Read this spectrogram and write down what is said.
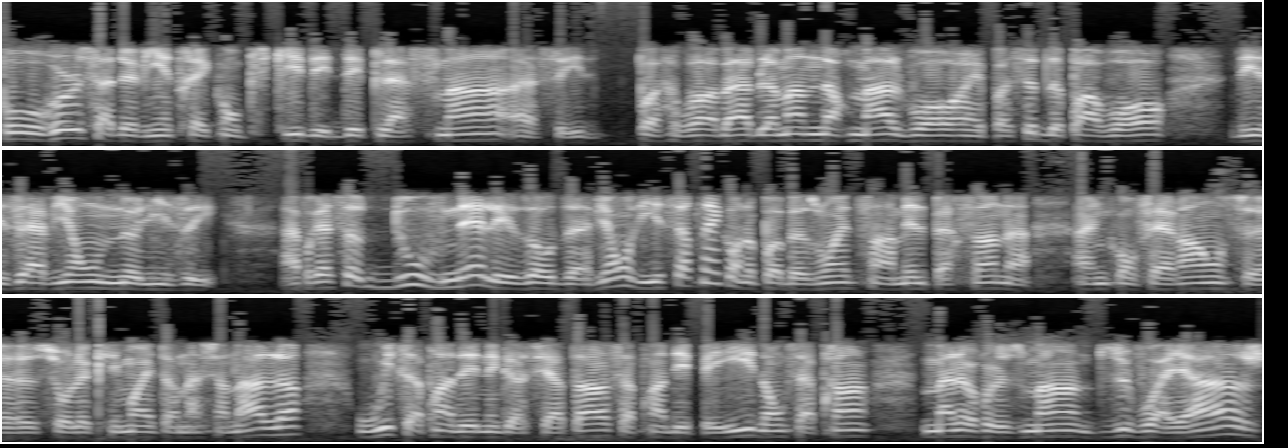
pour eux, ça devient très compliqué, des déplacements. Euh, c'est probablement normal, voire impossible, de ne pas avoir des avions nolisés. Après ça, d'où venaient les autres avions? Il est certain qu'on n'a pas besoin de 100 000 personnes à, une conférence euh, sur le climat international. Là. Oui, ça prend des négociateurs, ça prend des pays, donc ça prend malheureusement du voyage.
